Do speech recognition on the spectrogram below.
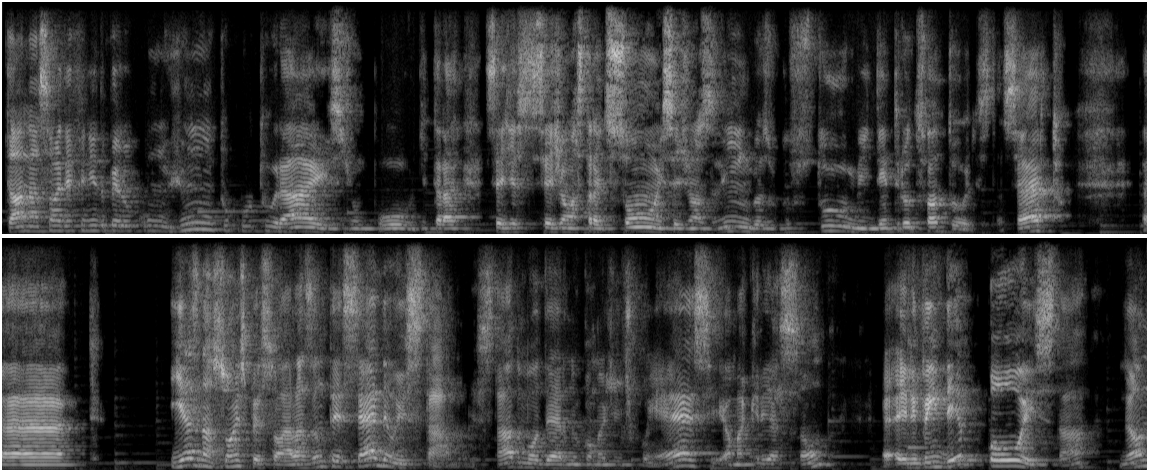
Então, a nação é definida pelo conjunto culturais de um povo, de seja, sejam as tradições, sejam as línguas, o costume, dentre outros fatores, tá certo? É... E as nações, pessoal, elas antecedem o Estado. O Estado moderno, como a gente conhece, é uma criação, é, ele vem depois, tá? Não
